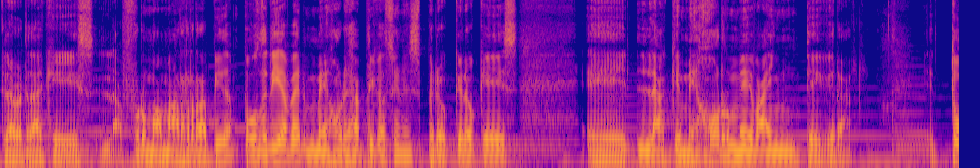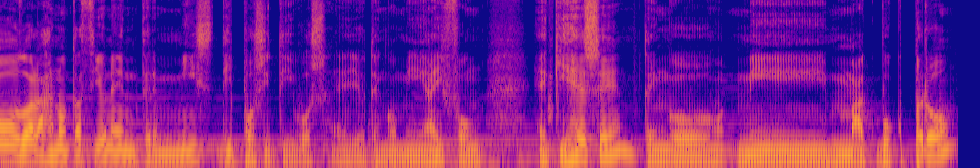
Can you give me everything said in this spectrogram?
que la verdad que es la forma más rápida. Podría haber mejores aplicaciones, pero creo que es eh, la que mejor me va a integrar todas las anotaciones entre mis dispositivos. yo tengo mi iPhone XS, tengo mi MacBook Pro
